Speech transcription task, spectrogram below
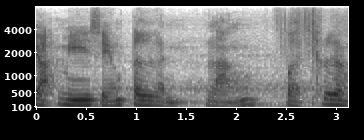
จะมีเสียงเตือนหลังเปิดเครื่อง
